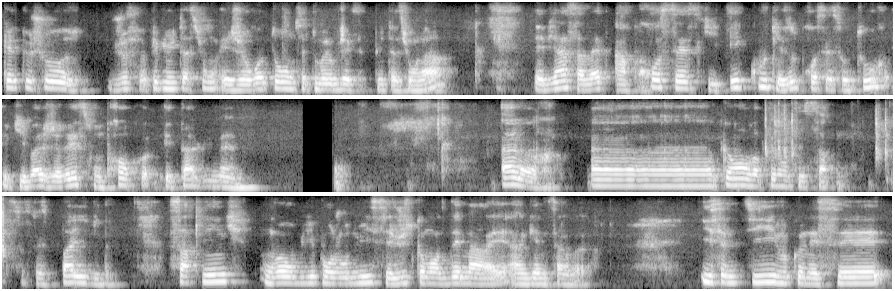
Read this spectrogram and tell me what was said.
quelque chose, je fais quelques mutations et je retourne cet nouvel objet cette mutation-là, eh bien, ça va être un process qui écoute les autres process autour et qui va gérer son propre état lui-même. Alors, euh, comment on va présenter ça? C'est pas évident. Startlink, on va oublier pour aujourd'hui, c'est juste comment démarrer un game server. ISMT, vous connaissez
